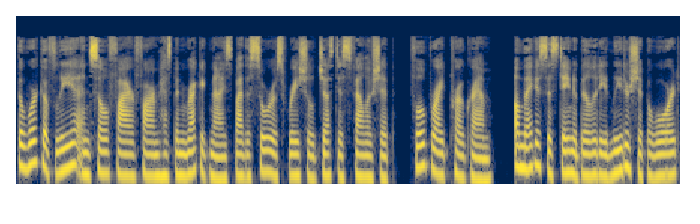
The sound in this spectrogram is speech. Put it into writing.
The work of Leah and Soul Fire Farm has been recognized by the Soros Racial Justice Fellowship, Fulbright Program, Omega Sustainability Leadership Award,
